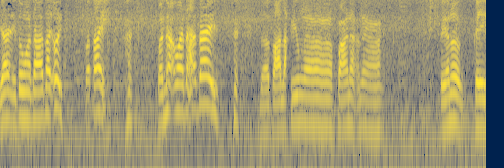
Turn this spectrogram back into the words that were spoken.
Yan, ito mga tatay. Oy, patay. Pana mga tatay. Napakalaki yung ah, pana na kaya ano, kay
